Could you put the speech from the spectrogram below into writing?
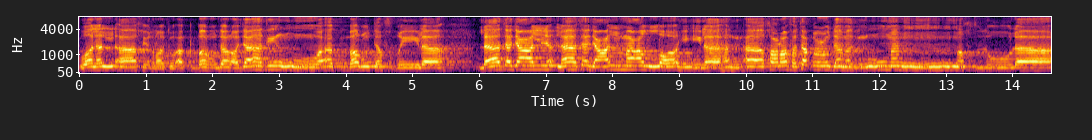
وللآخرة أكبر درجات وأكبر تفضيلا. لا تجعل لا تجعل مع الله إلها آخر فتقعد مذموما مخذولا.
